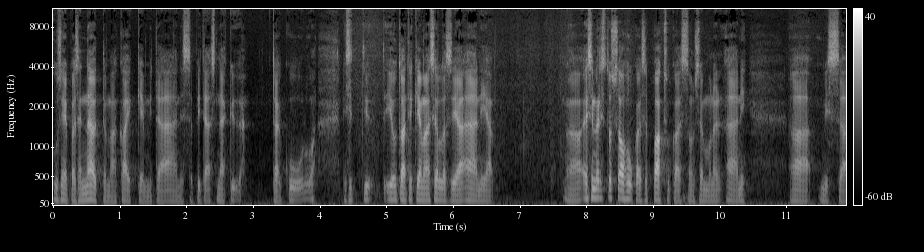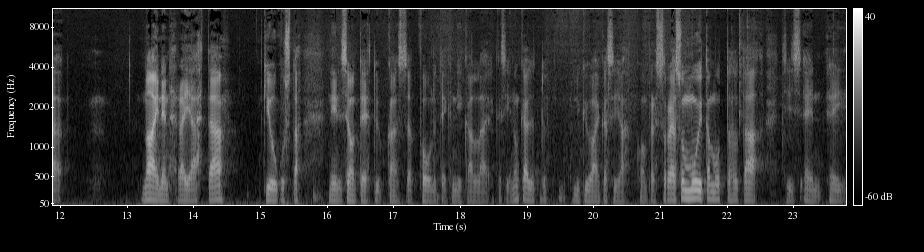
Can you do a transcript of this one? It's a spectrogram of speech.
usein pääse näyttämään kaikkea, mitä äänessä pitäisi näkyä tai kuulua, niin sitten joutuu tekemään sellaisia ääniä. Esimerkiksi tuossa ohukaisessa paksukaissa on semmoinen ääni, missä nainen räjähtää kiukusta, niin se on tehty kanssa Foley-tekniikalla, eli siinä on käytetty nykyaikaisia kompressoreja sun muita, mutta tota, siis ei, ei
